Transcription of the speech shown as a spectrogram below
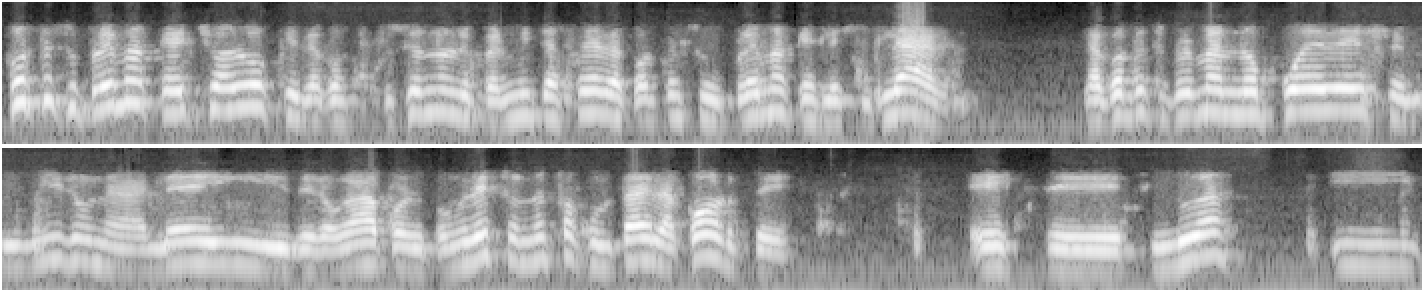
Corte Suprema que ha hecho algo que la Constitución no le permite hacer a la Corte Suprema, que es legislar la Corte Suprema no puede revivir una ley derogada por el Congreso, no es facultad de la Corte, este, sin duda. Y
